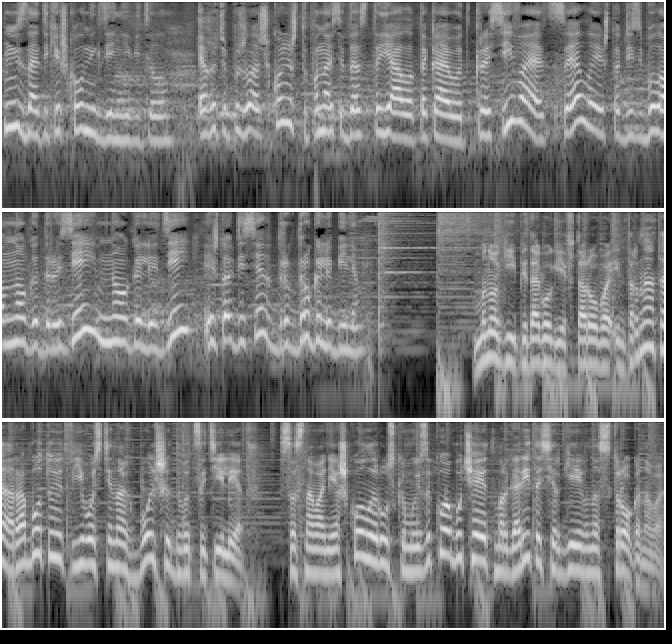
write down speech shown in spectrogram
ну, не знаю, таких школ нигде не видела. Я хочу пожелать школе, чтобы она всегда стояла такая вот красивая, целая, чтобы здесь было много друзей, много людей, и чтобы здесь все друг друга любили. Многие педагоги второго интерната работают в его стенах больше 20 лет. С основания школы русскому языку обучает Маргарита Сергеевна Строганова.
